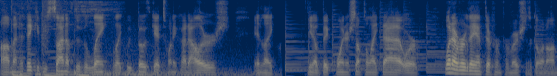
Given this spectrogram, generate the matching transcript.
Um, and I think if you sign up through the link, like we both get $25 in like you know, Bitcoin or something like that, or whatever. They have different promotions going on.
